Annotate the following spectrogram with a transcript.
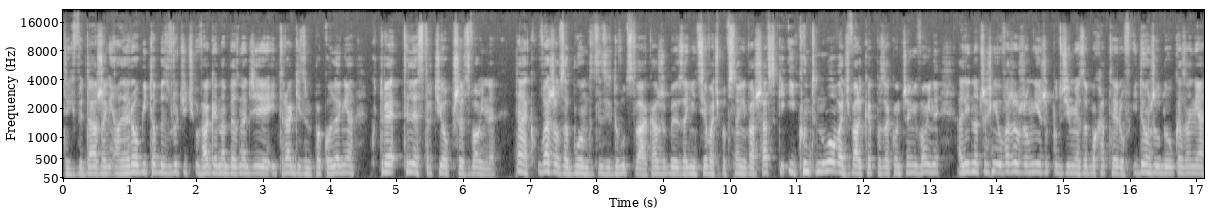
tych wydarzeń, ale robi to, by zwrócić uwagę na beznadzieję i tragizm pokolenia, które tyle straciło przez wojnę. Tak, uważał za błąd decyzję dowództwa AK, żeby zainicjować powstanie warszawskie i kontynuować walkę po zakończeniu wojny, ale jednocześnie uważał żołnierzy podziemia za bohaterów i dążył do ukazania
